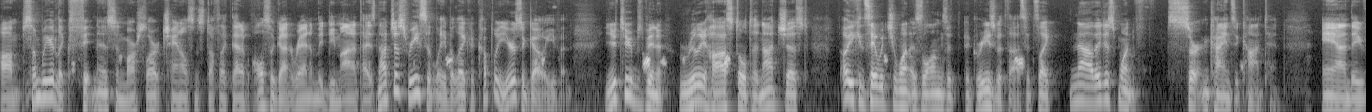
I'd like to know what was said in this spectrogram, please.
Um, some weird like fitness and martial art channels and stuff like that have also gotten randomly demonetized. Not just recently, but like a couple years ago even. YouTube's been really hostile to not just oh, you can say what you want as long as it agrees with us. It's like, no, they just want certain kinds of content. And they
